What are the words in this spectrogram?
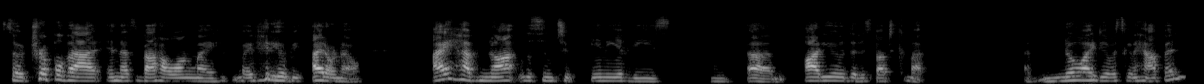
So triple that. And that's about how long my, my video be. I don't know. I have not listened to any of these um, audio that is about to come up. I have no idea what's going to happen.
